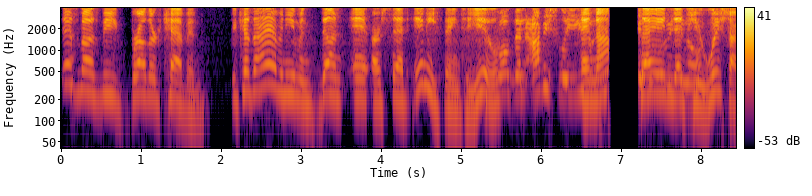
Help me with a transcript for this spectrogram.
This must be brother Kevin because I haven't even done a- or said anything to you, Well, then obviously you and you're saying that you wish I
